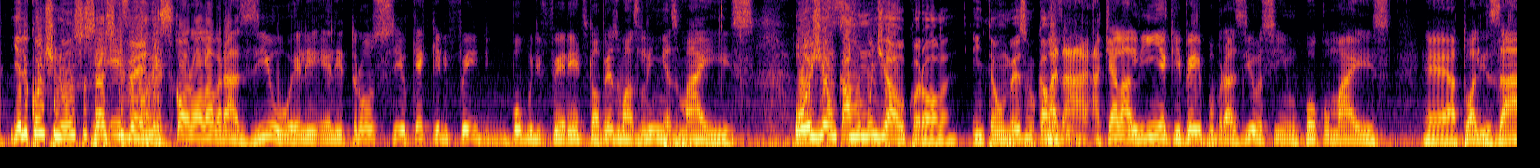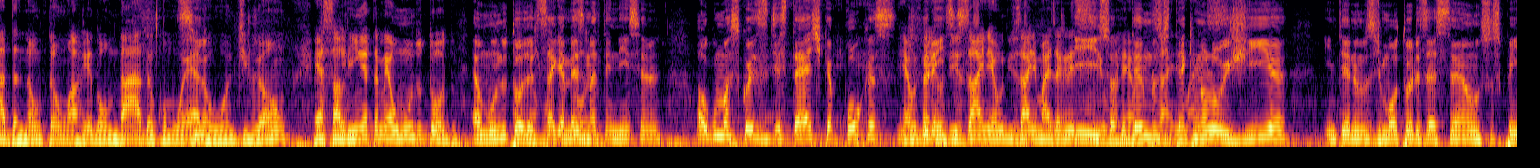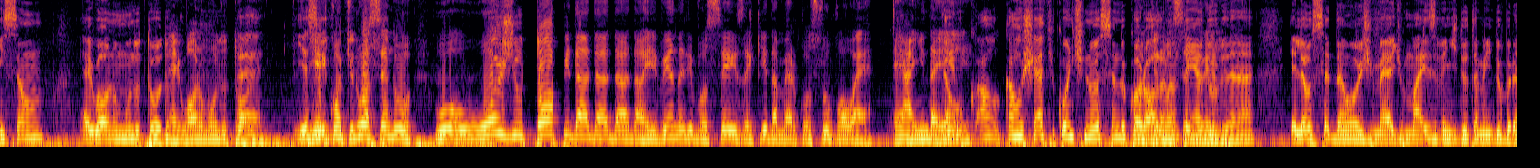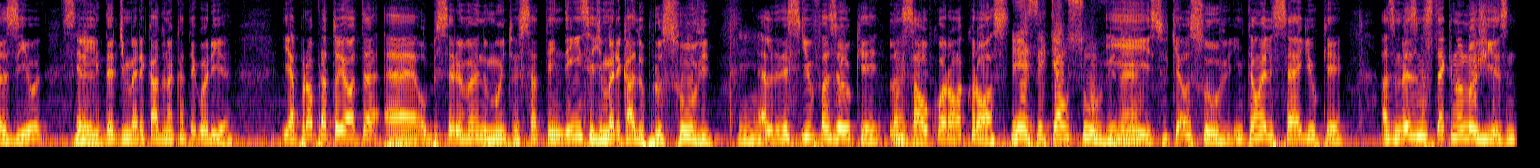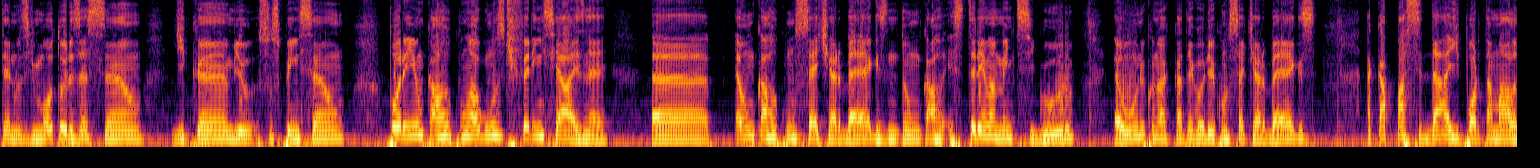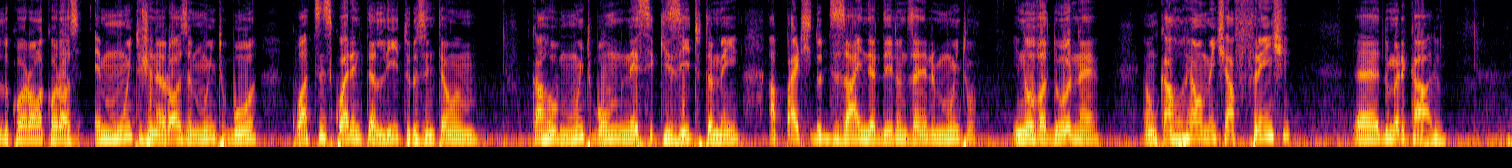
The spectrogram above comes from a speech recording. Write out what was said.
E ele continua um sucesso esse, de vendas. Esse Corolla Brasil, ele, ele trouxe o que é que ele fez de um pouco diferente, talvez umas linhas mais. Hoje é um carro mundial o Corolla. Então o mesmo carro. Mas a, aquela linha que veio para o Brasil assim um pouco mais é, atualizada, não tão arredondada como Sim. era o antigão. Essa linha também é o mundo todo. É o mundo todo. É Ele segue a mesma todo. tendência. Algumas coisas de estética, poucas é, diferentes. O, design é um design mais agressivo. Isso, né? em termos de tecnologia, mais... em termos de motorização, suspensão, é igual no mundo todo. É igual no mundo todo. É. E, assim, e, ele continua sendo o, o, hoje o top da, da, da, da, revenda de vocês aqui da Mercosul, qual é? É ainda então, ele? O carro-chefe continua sendo o Corolla, continua não tenha dúvida, né? Ele é o sedã hoje médio mais vendido também do Brasil, Sim. ele é líder de mercado na categoria. E a própria Toyota, é, observando muito essa tendência de mercado para o SUV, Sim. ela decidiu fazer o quê? Lançar é. o Corolla Cross. Esse que é o SUV, né? Isso, que é o SUV. Então ele segue o quê? As mesmas tecnologias em termos de motorização, de câmbio, suspensão, porém um carro com alguns diferenciais, né? Uh, é um carro com 7 airbags, então um carro extremamente seguro. É o único na categoria com 7 airbags. A capacidade de porta-mala do Corolla Cross é muito generosa, é muito boa, 440 litros, então é um carro muito bom nesse quesito também. A parte do designer dele, um designer muito inovador, né? É um carro realmente à frente é, do mercado.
